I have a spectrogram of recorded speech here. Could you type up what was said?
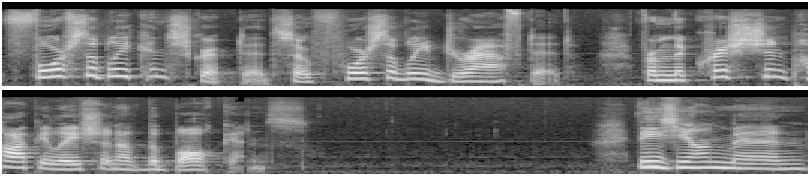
forcibly conscripted, so forcibly drafted, from the Christian population of the Balkans. These young men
